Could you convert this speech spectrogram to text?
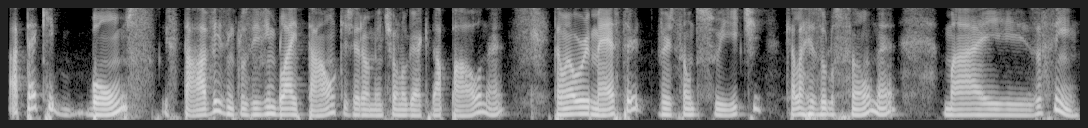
até que bons, estáveis, inclusive em Blytown, que geralmente é um lugar que dá pau, né? Então é o remastered, versão do Switch, aquela resolução, né? Mas, assim,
